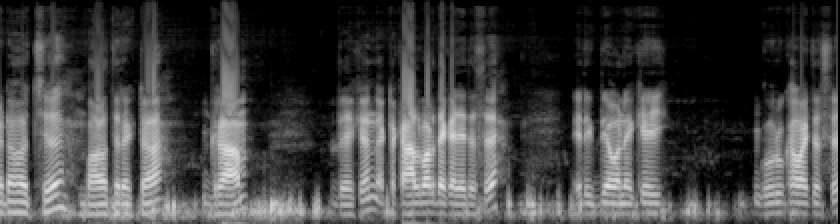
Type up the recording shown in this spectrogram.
এটা হচ্ছে ভারতের একটা গ্রাম। দেখেন, একটা কালবার দেখা যাইতেছে। এদিক দিয়ে অনেকেই গরু খাওয়াইতেছে,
